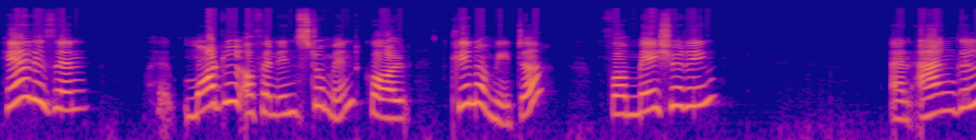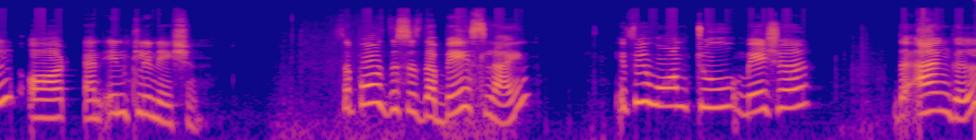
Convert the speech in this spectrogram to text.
Here is a eh, model of an instrument called clinometer for measuring an angle or an inclination. Suppose this is the baseline. If you want to measure the angle,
